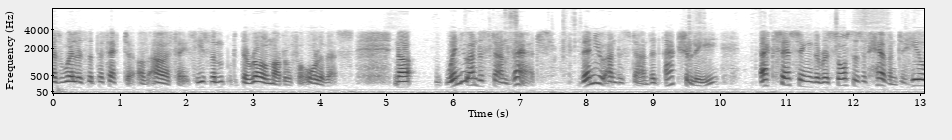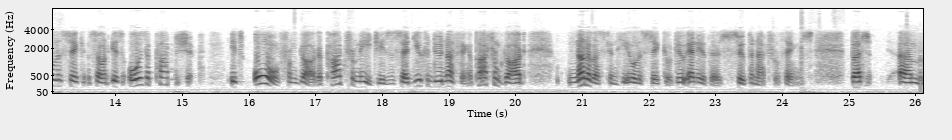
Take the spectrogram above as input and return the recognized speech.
as well as the perfecter of our faith. He's the, the role model for all of us. Now, when you understand that, then you understand that actually accessing the resources of heaven to heal the sick and so on is always a partnership. It's all from God. Apart from me, Jesus said, you can do nothing. Apart from God, none of us can heal the sick or do any of those supernatural things. But um,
